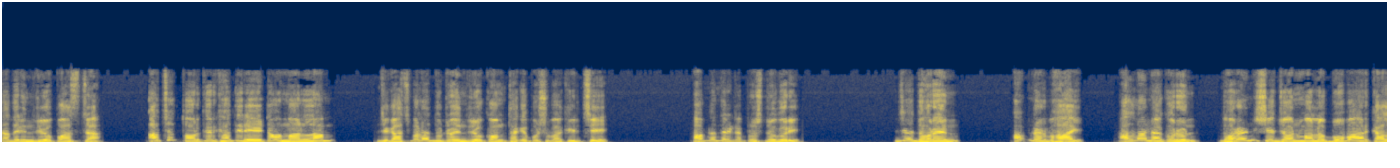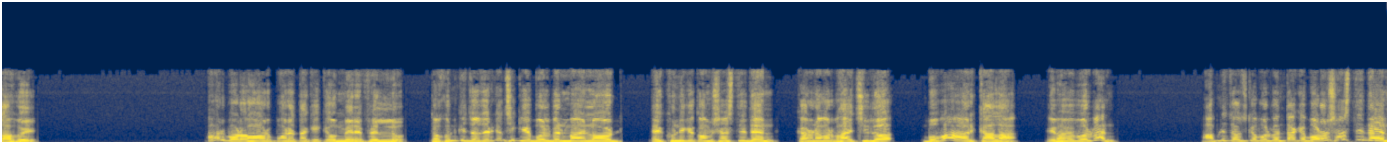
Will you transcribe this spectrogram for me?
তাদের ইন্দ্রিয় পাঁচটা। আচ্ছা তর্কের খাতিরে এটাও মানলাম যে গাছপালা দুটো ইন্দ্রিয় কম থাকে পশু পাখির চেয়ে। আপনাদের একটা প্রশ্ন করি। যে ধরেন, আপনার ভাই, আল্লাহ না করুন, ধরেন সে জন্মালো বোবা আর কালা হয়ে। আর বড় হওয়ার পরে তাকে কেউ মেরে ফেলল। তখন কি জজের কাছে গিয়ে বলবেন মাই লর্ড এই খুনিকে কম শাস্তি দেন, কারণ আমার ভাই ছিল বোবা আর কালা। এভাবে বলবেন? আপনি জজকে বলবেন, তাকে বড় শাস্তি দেন।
